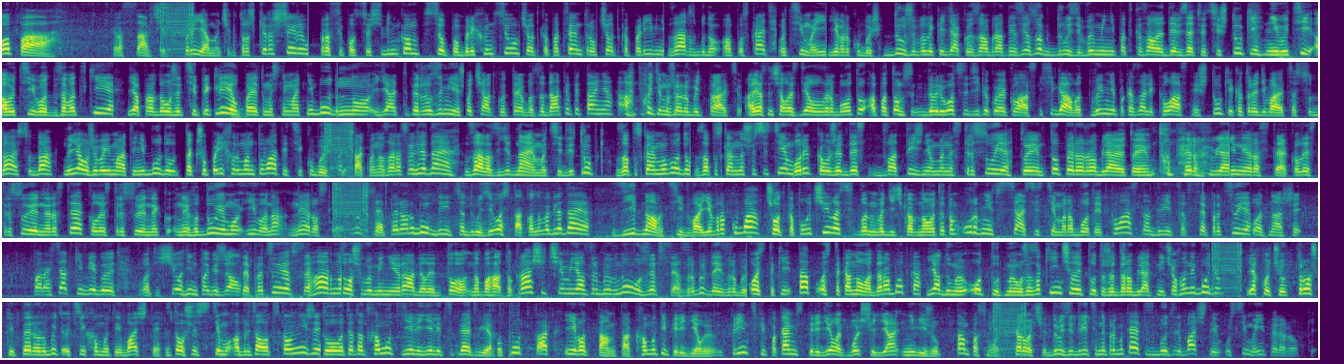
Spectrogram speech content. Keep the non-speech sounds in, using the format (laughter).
Opa! Красавчик, приямочок трошки розширив, просипав все щебіньком, все по брехунцю, чітко по центру, чітко по рівню. Зараз буду опускати оці мої єврокубишки. Дуже велике дякую за обратний зв'язок. Друзі, ви мені підказали, де взяти оці штуки. Не оці, а оці от заводські. Я правда вже ці приклеїв, поэтому знімати не буду. Но я тепер розумію, що спочатку треба задати питання, а потім вже робити працю. А я спочатку зробив роботу, а потім говорю, от смотрите, какой я класс. Нифига, вот ви мені показали класні штуки, які одягаються сюди, сюди. Ну я вже виймати не буду. Так що поїхали монтувати ці кубишки. Ось так вона зараз виглядає. Зараз з'єднаємо ці дві трубки, запускаємо воду, запускаємо нашу систему. Бо рибка вже десь два тижні в мене стресує. То їм то переробляю, то їм (laughs) то переробляю і не росте. Коли стресує, не росте. Коли стресує, не, не годуємо, і вона не росте. Ну все, переробив. Дивіться, друзі, ось так воно виглядає. З'єднав ці два єврокуба. Чітко вийшло. Вон водичка на вот уровні. Вся система працює класно. Дивіться, все працює. От наші поросятки бігають. От ще один побіжав. Все працює, все гарно. То, що ви мені радили, то набагато краще, ніж я зробив. Ну вже все зробив, да і зробив. Ось такий етап, ось така нова доработка. Я думаю, от тут ми вже закінчили. Тут вже доробляти нічого не будемо. Я хочу трошки переробити оці хомути. Бачите, з того, що систему обрізала пускал ниже, то вот этот хомут еле-еле цепляет вверх. Вот тут так и вот там так. Хомуты переделаю. В принципі, поки переделок більше я не вижу. Там посмотрим. Коротше, друзі, дивіться, не примикайтесь, будете бачити усі мої переробки.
